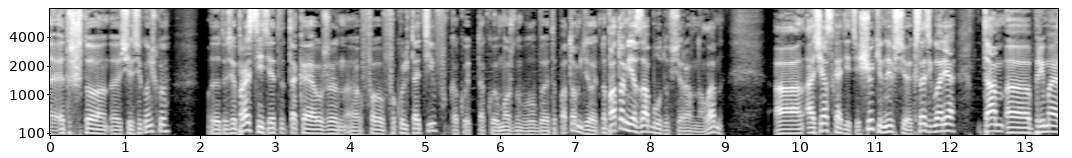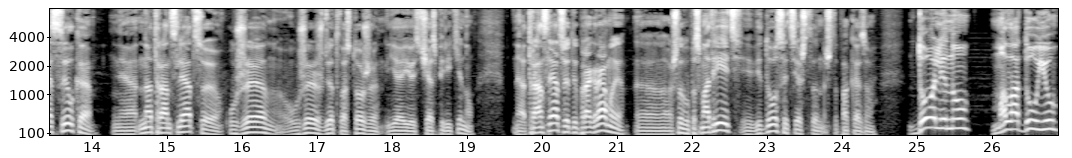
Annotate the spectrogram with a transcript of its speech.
это что? э, Сейчас, секундочку. Вот это все. Простите, это такая уже фа- факультатив какой-то такой. Можно было бы это потом делать. Но потом я забуду все равно, ладно? А, а сейчас ходите. Щукин и все. Кстати говоря, там э, прямая ссылка э, на трансляцию уже, уже ждет вас тоже. Я ее сейчас перекинул. Э, Трансляцию этой программы, э, чтобы посмотреть, видосы те, что, что показываю. Долину молодую,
